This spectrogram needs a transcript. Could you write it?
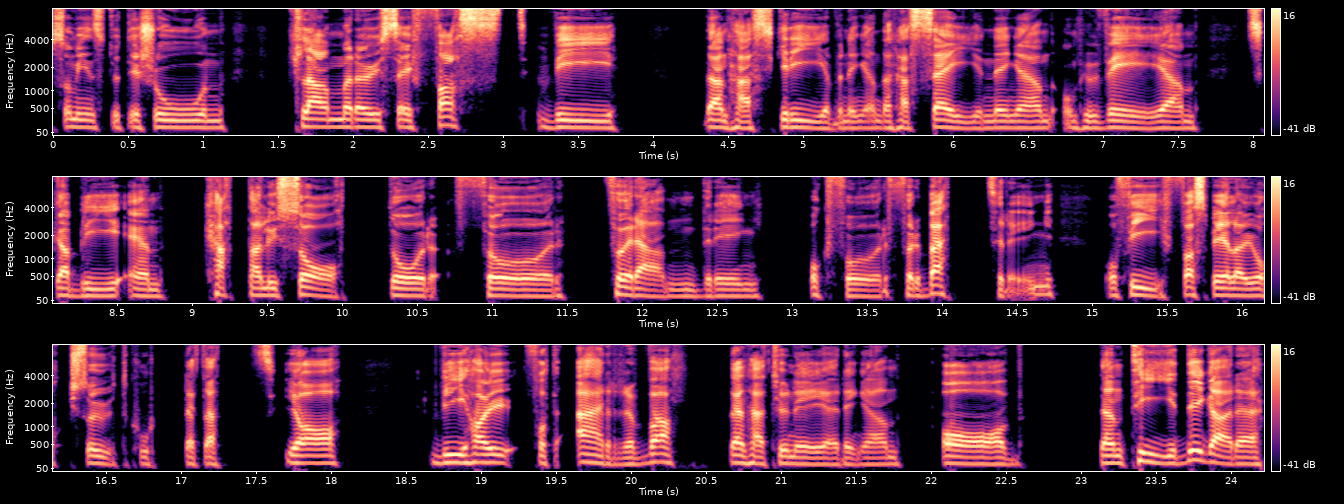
som institution klamrar ju sig fast vid den här skrivningen, den här sägningen om hur VM ska bli en katalysator för förändring och för förbättring. Och Fifa spelar ju också ut kortet att ja, vi har ju fått ärva den här turneringen av den tidigare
